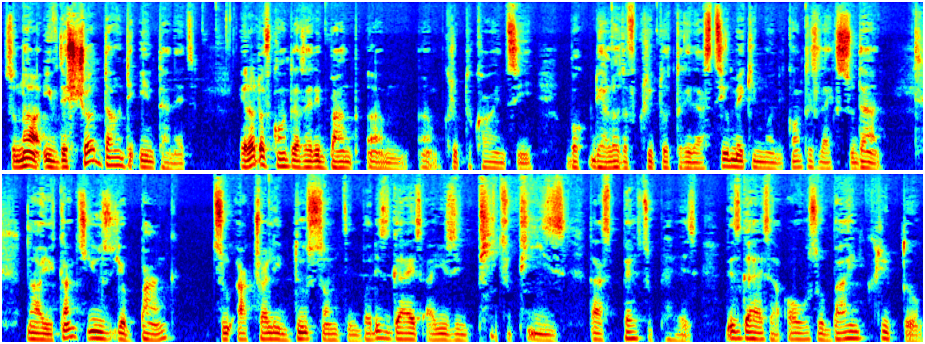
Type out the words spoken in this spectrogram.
So now if they shut down the internet, a lot of countries already banned um, um, cryptocurrency, but there are a lot of crypto traders still making money. Countries like Sudan. Now you can't use your bank to actually do something, but these guys are using P2Ps, that's peer to pairs. These guys are also buying crypto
